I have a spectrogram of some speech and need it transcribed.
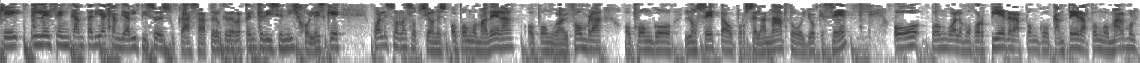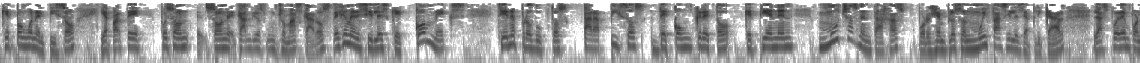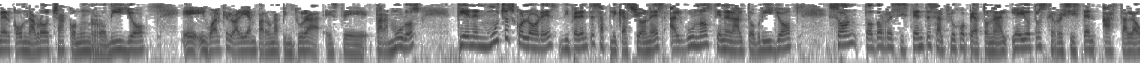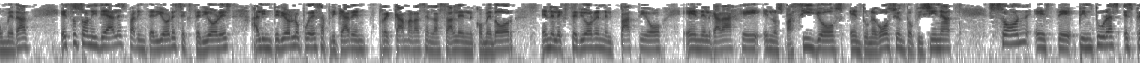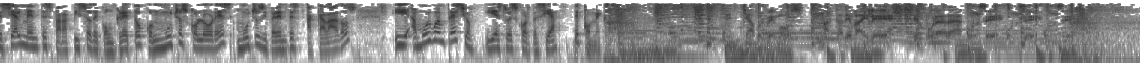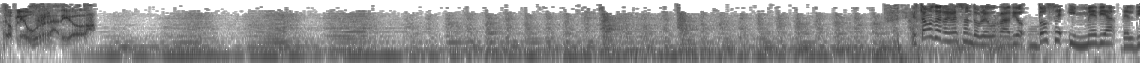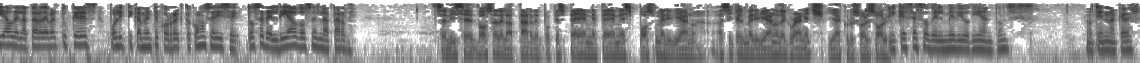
que les encantaría cambiar el piso de su casa, pero que de repente dicen, híjole, es que, ¿cuáles son las opciones? O pongo madera, o pongo alfombra, o pongo loseta, o porcelanato, o yo qué sé. O pongo a lo mejor piedra, pongo cantera, pongo mármol, ¿qué pongo en el piso? Y aparte, pues son, son cambios mucho más caros. Déjenme decirles que Comex tiene productos para pisos de concreto que tienen muchas ventajas por ejemplo, son muy fáciles de aplicar. Las pueden poner con una brocha, con un rodillo, eh, igual que lo harían para una pintura este, para muros. Tienen muchos colores, diferentes aplicaciones. Algunos tienen alto brillo. Son todos resistentes al flujo peatonal y hay otros que resisten hasta la humedad. Estos son ideales para interiores, exteriores. Al interior lo puedes aplicar en recámaras, en la sala, en el comedor, en el exterior, en el patio, en el garaje, en los pasillos, en tu negocio, en tu oficina. Son este, pinturas especialmente para piso de concreto, con muchos colores, muchos diferentes acabados y a muy buen precio. Y esto es cortesía de Comex. Ya volvemos. Marta de Baile, temporada 11. 11, 11. W Radio. Estamos de regreso en W Radio, doce y media del día o de la tarde. A ver, tú que eres políticamente correcto, ¿cómo se dice? ¿12 del día o 12 de la tarde? Se dice 12 de la tarde porque es PM, PM es postmeridiano. Así que el meridiano de Greenwich ya cruzó el sol. ¿Y qué es eso del mediodía entonces? No tiene nada que ver.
